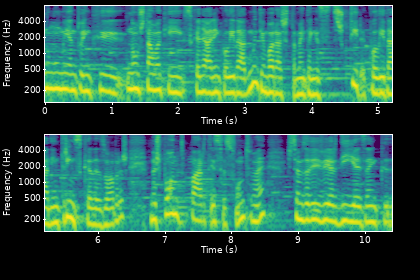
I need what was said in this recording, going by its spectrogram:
num momento em que não estão aqui, se calhar, em qualidade, muito embora acho que também tenha -se discutir a qualidade intrínseca das obras, mas pondo de parte esse assunto, não é? Estamos a viver dias em que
